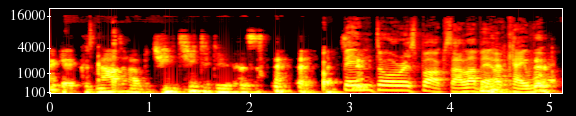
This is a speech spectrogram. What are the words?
Okay, because now's an opportunity to do this. BIM Dora's box. I love it. Okay. Well,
